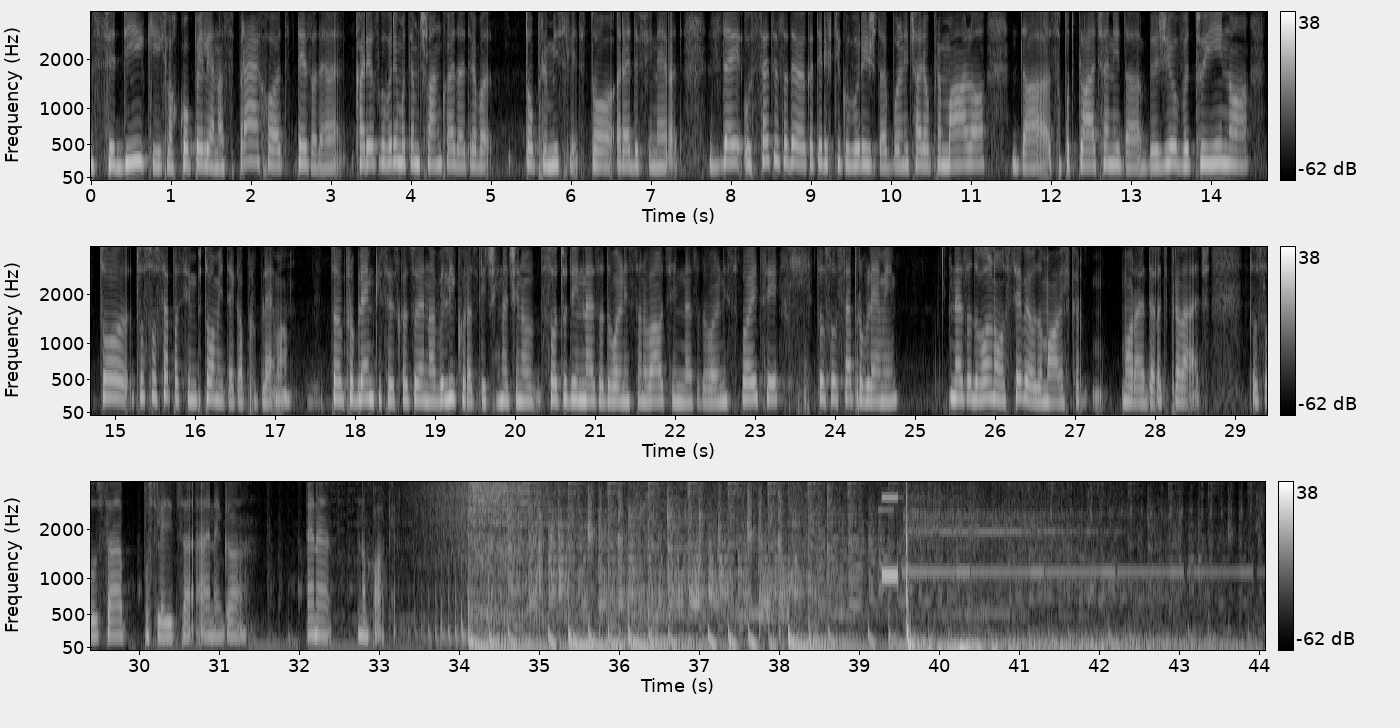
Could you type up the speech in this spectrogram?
sedi, ki jih lahko pelje na sprehod, te zadeve. Kar jaz govorim v tem članku, je, da je treba to premisliti, to redefinirati. Zdaj, vse te zadeve, o katerih ti govoriš, da je bolničarjev premalo, da so podplačani, da bežijo v tujino, to, to so vse pa simptomi tega problema. To je problem, ki se izkazuje na veliko različnih načinov. So tudi nezadovoljni stanovalci in nezadovoljni svojci. To so vse problemi. Nezadovoljno osebe v domovih, ker morajo delati preveč. To so vse posledice enega, ene napake.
